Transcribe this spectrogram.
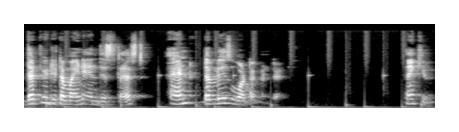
that we determined in this test and W is water content. Thank you.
